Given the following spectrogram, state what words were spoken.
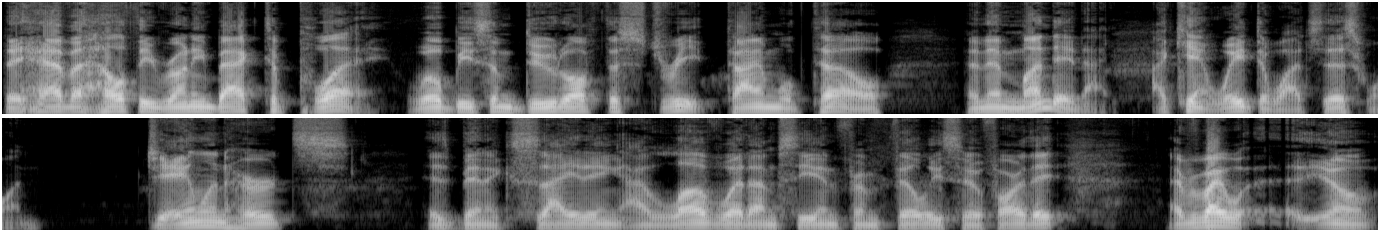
they have a healthy running back to play? Will be some dude off the street. Time will tell. And then Monday night, I can't wait to watch this one. Jalen Hurts has been exciting. I love what I'm seeing from Philly so far. They everybody, you know,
